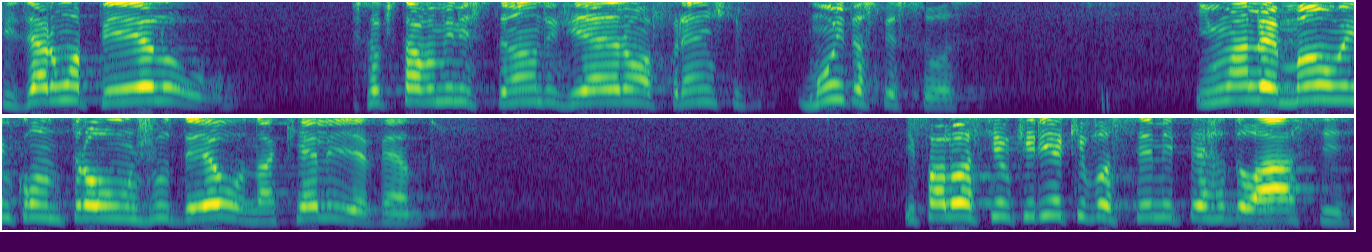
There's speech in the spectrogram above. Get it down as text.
fizeram um apelo, a pessoa que estava ministrando e vieram à frente, muitas pessoas. E um alemão encontrou um judeu naquele evento. E falou assim: Eu queria que você me perdoasse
